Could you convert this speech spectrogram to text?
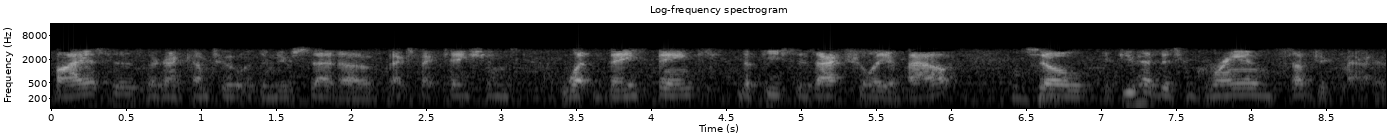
biases, they're going to come to it with a new set of expectations, what they think the piece is actually about. Mm-hmm. So if you had this grand subject matter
